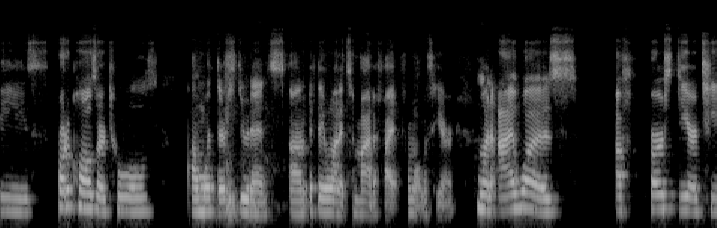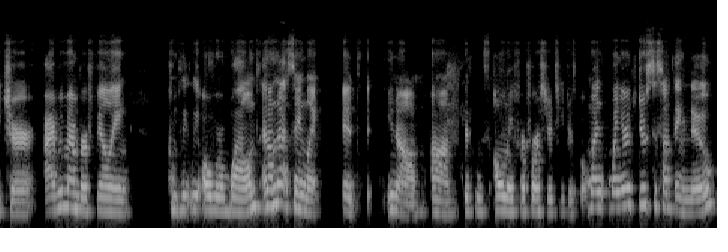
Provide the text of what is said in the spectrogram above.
these protocols or tools um, with their students um, if they wanted to modify it from what was here. When I was a first year teacher, I remember feeling completely overwhelmed. And I'm not saying like it, you know, um, this is only for first year teachers, but when when you're introduced to something new,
